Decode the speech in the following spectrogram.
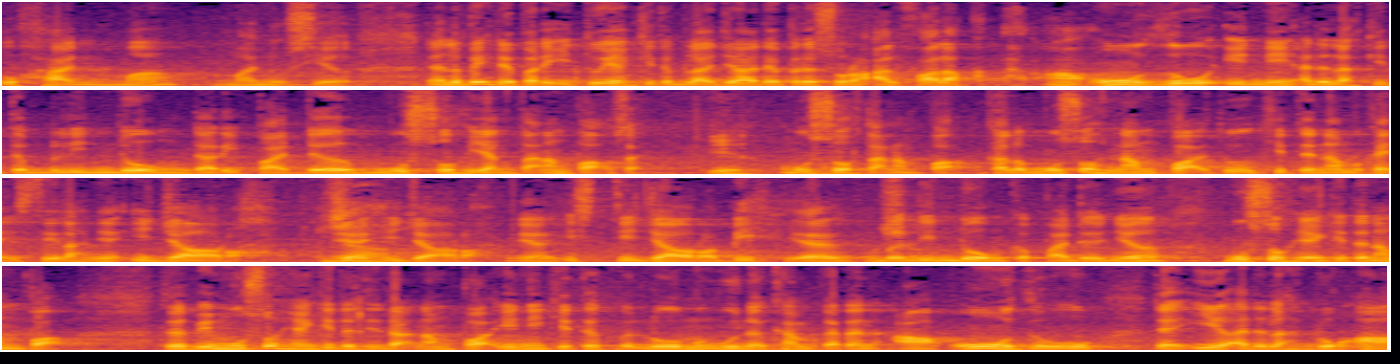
Tuhan ma manusia. Dan lebih daripada itu yang kita belajar daripada surah Al-Falaq, a'udzu ini adalah kita berlindung daripada musuh yang tak nampak Ustaz. Ya. Musuh tak nampak. Kalau musuh nampak tu kita namakan istilahnya ijarah. Ya, ijarah ya, istijarah bih ya, berlindung kepadanya musuh yang kita nampak. Tetapi musuh yang kita tidak nampak ini kita perlu menggunakan perkataan a'udzu dan ia adalah doa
